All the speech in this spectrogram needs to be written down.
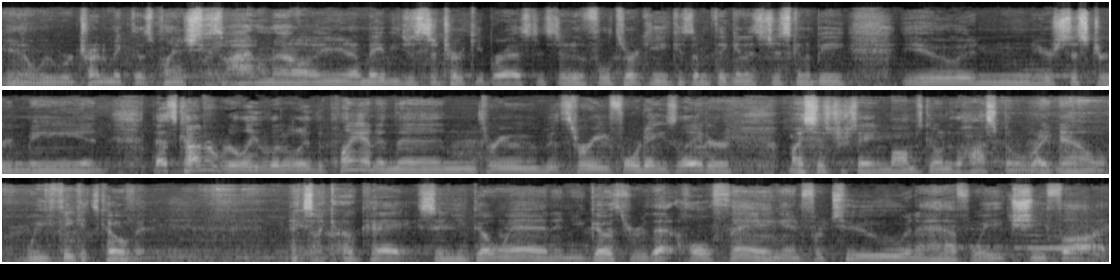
you know, we were trying to make those plans. She said, I don't know, you know, maybe just a turkey breast instead of the full turkey because I'm thinking it's just going to be you and your sister and me, and that's kind of really literally the plan. And then three, three, four days later, my sister saying, "Mom's going to the hospital right now. We think it's COVID." It's like, okay, so you go in and you go through that whole thing, and for two and a half weeks, she fought.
